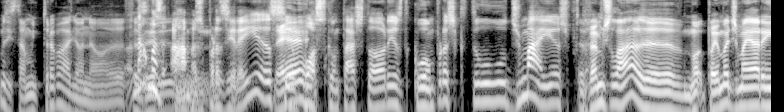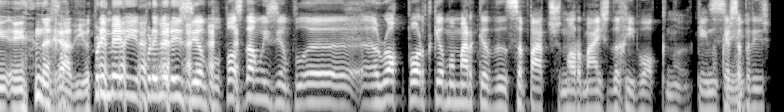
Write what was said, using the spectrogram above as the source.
Mas isso dá muito trabalho ou não? A Não, fazer- mas, ah, mas o prazer é esse. É. Eu posso contar histórias de compras que tu desmaias. portanto. Vamos lá, uh, põe-me a desmaiar em- em- na rádio. Primeiro, primeiro exemplo, posso dar um exemplo. Uh, a Rockport, que é uma marca de sapatos normais da Reebok, quem não quer Sim. sapatilhas.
